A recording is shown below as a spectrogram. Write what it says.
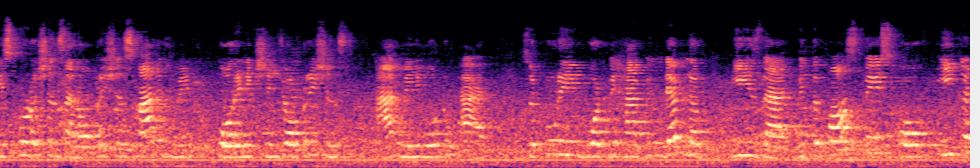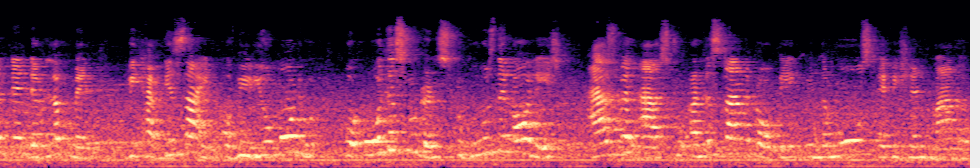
is productions and operations management, foreign exchange operations and many more to add. So today what we have been developed is that with the fast pace of e-content development, we have designed a video module for all the students to boost their knowledge as well as to understand the topic in the most efficient manner.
